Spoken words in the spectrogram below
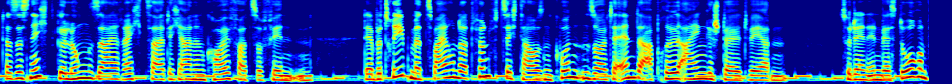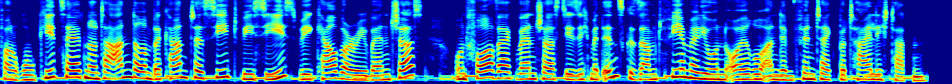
dass es nicht gelungen sei, rechtzeitig einen Käufer zu finden. Der Betrieb mit 250.000 Kunden sollte Ende April eingestellt werden. Zu den Investoren von Rookie zählten unter anderem bekannte Seed VCs wie Calvary Ventures und Vorwerk Ventures, die sich mit insgesamt 4 Millionen Euro an dem Fintech beteiligt hatten.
